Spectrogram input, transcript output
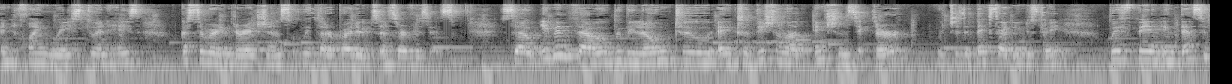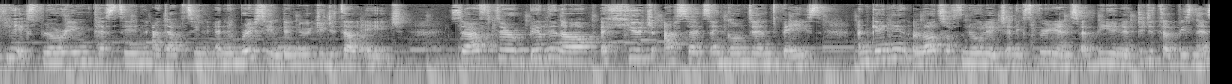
and to find ways to enhance customer interactions with our products and services. So even though we belong to a traditional ancient sector, which is the textile industry, we've been intensively exploring, testing, adapting, and embracing the new digital age. So after building up a huge assets and content base and gaining lots of knowledge and experience at being a digital business,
